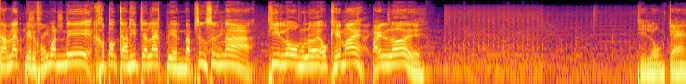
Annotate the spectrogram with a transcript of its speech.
การแลกเปลี่ยนของวันนี้เขาต้องการที่จะแลกเปลี่ยนแบบซึ่งซึ่งหน้าที่โล่งเลยโอเคไหมไปเลย ที่โล่งแจ้ง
